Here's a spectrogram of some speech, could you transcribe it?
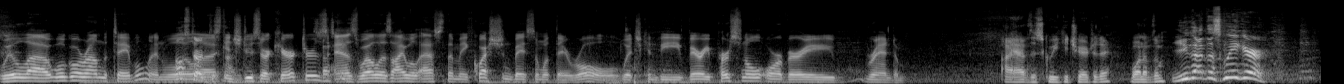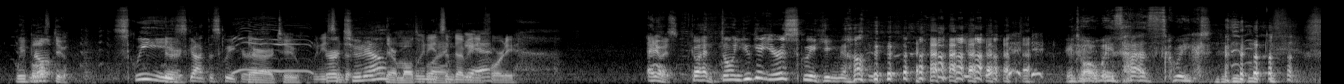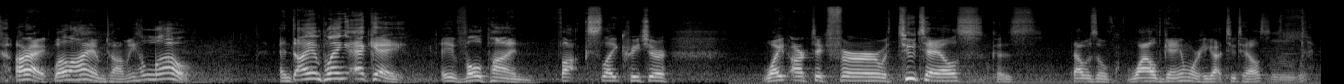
we'll uh, we'll go around the table and we'll start uh, introduce our characters Sounds good. as well as I will ask them a question based on what they roll, which can be very personal or very random. I have the squeaky chair today. One of them. you got the squeaker. We both No. do. Squee's There- got the squeaker. There are two. We need There are some two now. They're we multiplying. need some Yeah. WD-40. Anyways, go ahead. Don't you get yours squeaking now? it always has squeaked. All right. Well, I am Tommy. Hello. And I am playing Ekke, a vulpine fox-like creature, white Arctic fur with two tails, because that was a wild game where he got two tails.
